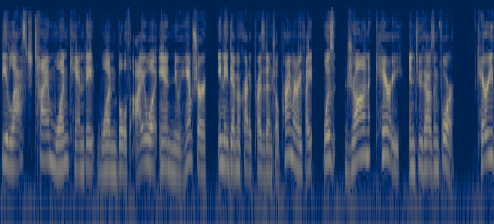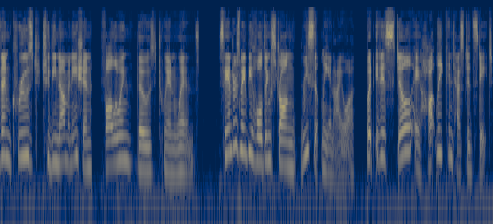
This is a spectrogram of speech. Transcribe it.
the last time one candidate won both Iowa and New Hampshire in a Democratic presidential primary fight was John Kerry in 2004. Kerry then cruised to the nomination following those twin wins. Sanders may be holding strong recently in Iowa, but it is still a hotly contested state,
